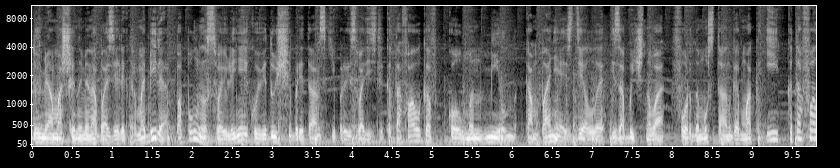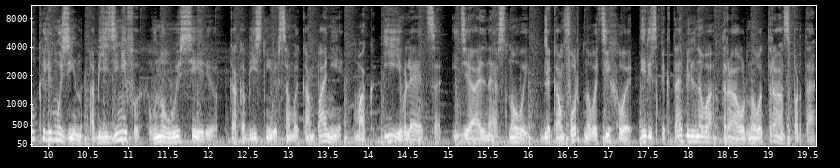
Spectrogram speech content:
Двумя машинами на базе электромобиля пополнил свою линейку ведущий британский производитель катафалков Coleman Milne. Компания сделала из обычного Форда Мустанга Mach-E катафалк и лимузин, объединив их в новую серию. Как объяснили в самой компании, Mach-E является идеальной основой для комфортного, тихого и респектабельного траурного транспорта,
